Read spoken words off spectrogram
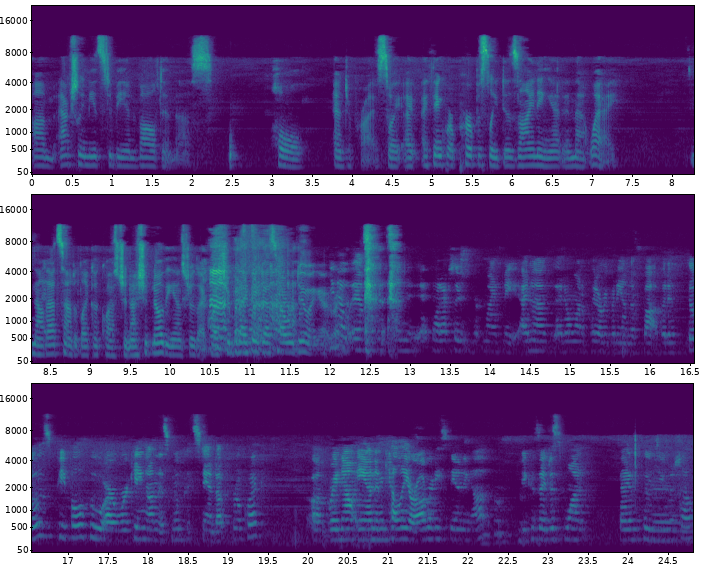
um, actually needs to be involved in this whole enterprise. So I- I think we're purposely designing it in that way. Now, that sounded like a question. I should know the answer to that question, but I think that's how we're doing it, You know, right? um, and that actually reminds me, I know, I don't want to put everybody on the spot, but if those people who are working on this MOOC could stand up real quick. Um, right now, Anne and Kelly are already standing up, because I just want, that includes you, Michelle?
